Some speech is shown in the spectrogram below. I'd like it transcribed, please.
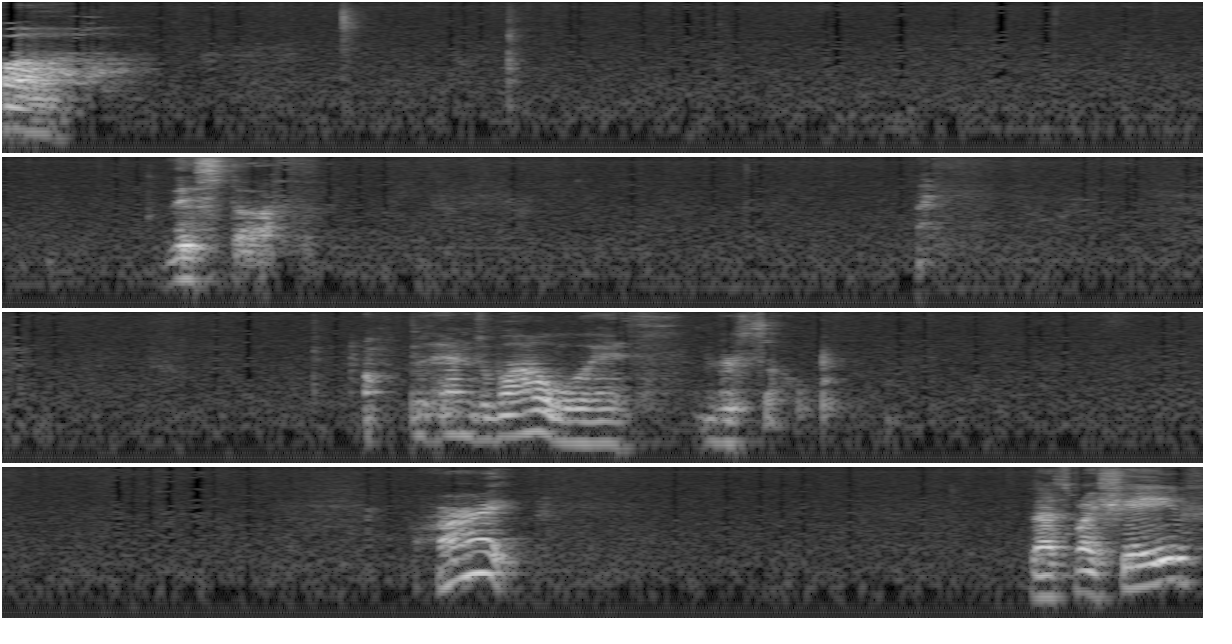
Oh. This stuff. blends well with the soap. Alright. That's my shave.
